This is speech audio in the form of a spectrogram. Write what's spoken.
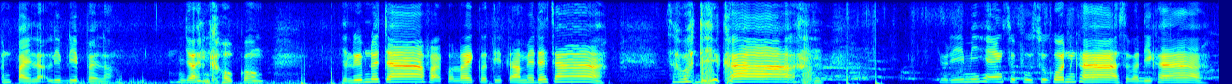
มันไปแล้วรีบๆไปแล้วย่านเขากล้อง อย่าลืมด้วยจ้า ฝากกดไลค์กดติดตามให้ด้วยจ้า สวัสดีค่ะ อยู่ดีมีแห้งสุภูสุคนค่ะ สวัสดีค่ะ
